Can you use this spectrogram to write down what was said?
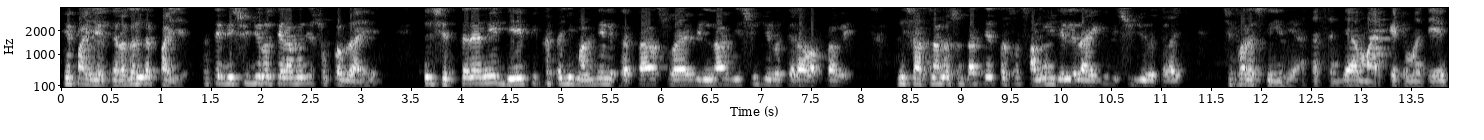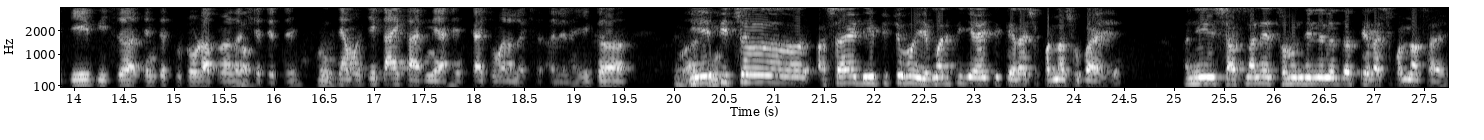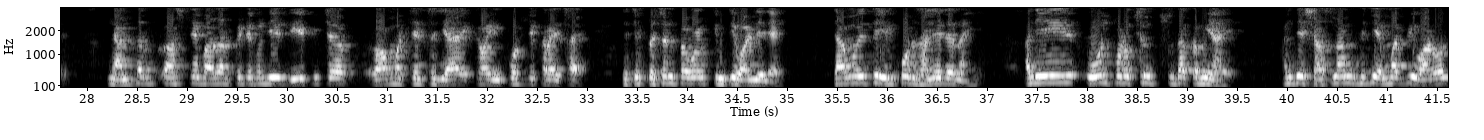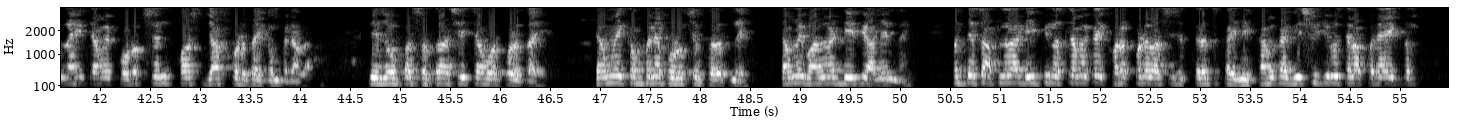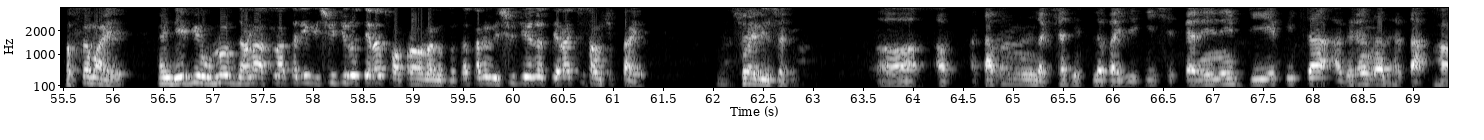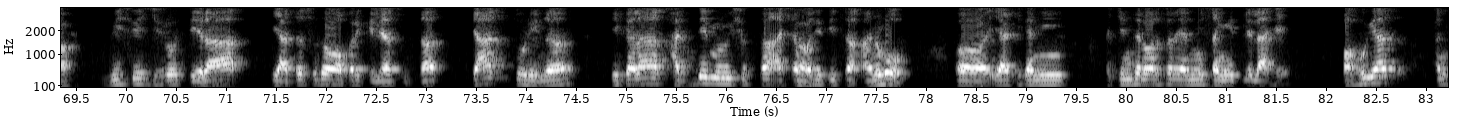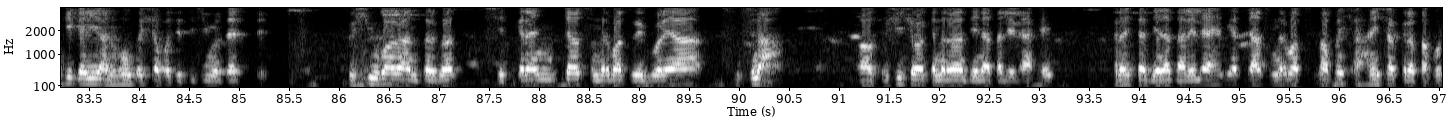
हे पाहिजे त्याला गंधक पाहिजे. तर ते वीस झिरो तेरा मध्येच उपलब्ध आहे. तर शेतकऱ्यांनी डीएपी खताची मागणी न करता सोयाबीनला वीस झिरो तेरा वापरावे. आणि शासनानं सुद्धा ते तसं सांगून दिलेलं आहे की वीस झिरो तेरा शिफारस केलेली आहे. आता सध्या मार्केटमध्ये डीएपीचं अत्यंत तुटवडा आपल्याला लक्षात येतंय. हो. त्यामुळे काय कारणे आहेत? काय तुम्हाला लक्षात आलेलं आहे? एक अ, डीएपीचं असं आहे डीएपीचं एमआरपी जे आहे ते तेराशे पन्नास रुपये आहे. आणि शासनाने ठरवून दिलेलं दर तेराशे पन्नास आहे. आणि आंतरराष्ट्रीय बाजारपेठेमध्ये डीएपीच्या रॉ मटेरियलचं जे आहे किंवा इम्पोर्ट जे करायचं आहे त्याचे प्रचंड प्रमाणात किमती वाढलेल्या आहेत. त्यामुळे ते इम्पोर्ट झालेलं नाही. आणि ओन प्रोडक्शन सुद्धा कमी आहे. आणि ते शासनाने त्याची पी वाढवलं नाही त्यामुळे प्रोडक्शन कॉस्ट जास्त पडत आहे कंपन्याला ते जवळपास सतराशेच्या वर पडत आहे. त्यामुळे कंपन्या प्रोडक्शन करत नाही. त्यामुळे बाजारात डीएपी आलेलं नाही. पण त्याचा आपल्याला डीपी नसल्यामुळे काही फरक पडेल असं शेतकऱ्याचं काही नाही. कारण का वीस झिरो त्याला पर्याय एकदम भक्कम आहे. आणि डीपी उपलब्ध झाला असला तरी वीस झिरो तेराच वापरावा लागत होता. कारण वीस झिरो तेराचीच आवश्यकता आहे सोयाबीनसाठी. आता आपण लक्षात घेतलं पाहिजे की शेतकऱ्यांनी डीएपीचा आग्रह न धरता वीस वीस झिरो तेरा याचा सुद्धा वापर केला सुद्धा त्याच तोडीनं पिकाला खाद्य मिळू शकतं अशा. पद्धतीचा अनुभव अ, या ठिकाणी चिंतनवार सर यांनी सांगितलेला आहे. पाहूयात आणखी काही अनुभव कशा पद्धतीचे मिळत आहेत ते. कृषी विभागाअंतर्गत शेतकऱ्यांच्या संदर्भात वेगवेगळ्या सूचना कृषी सेवा केंद्रांना देण्यात आलेल्या आहेत. खरंच त्या देण्यात आलेल्या आहेत. या त्या संदर्भात सुद्धा आपण शहानिशा करत आहोत.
